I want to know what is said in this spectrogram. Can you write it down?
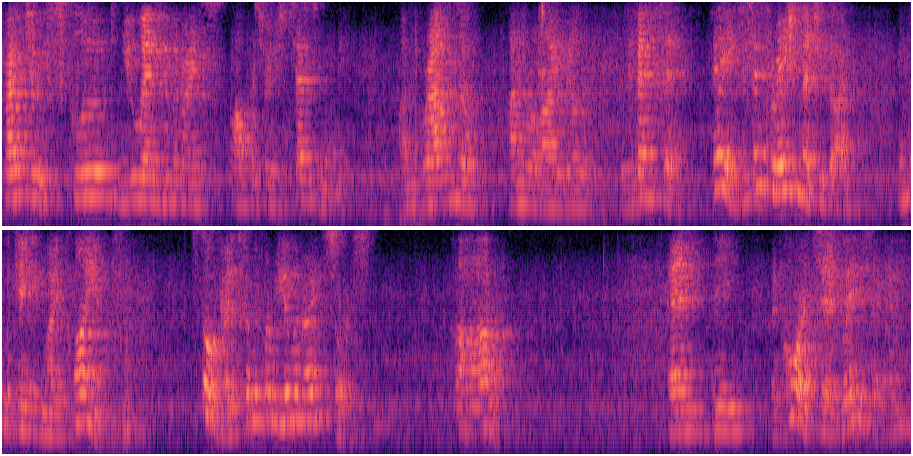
tried to exclude UN human rights officers' testimony on grounds of unreliability. The defense said, hey, this information that you got implicating my client, it's no good, it's coming from a human rights source. Ha ha. And the, the court said, wait a second,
